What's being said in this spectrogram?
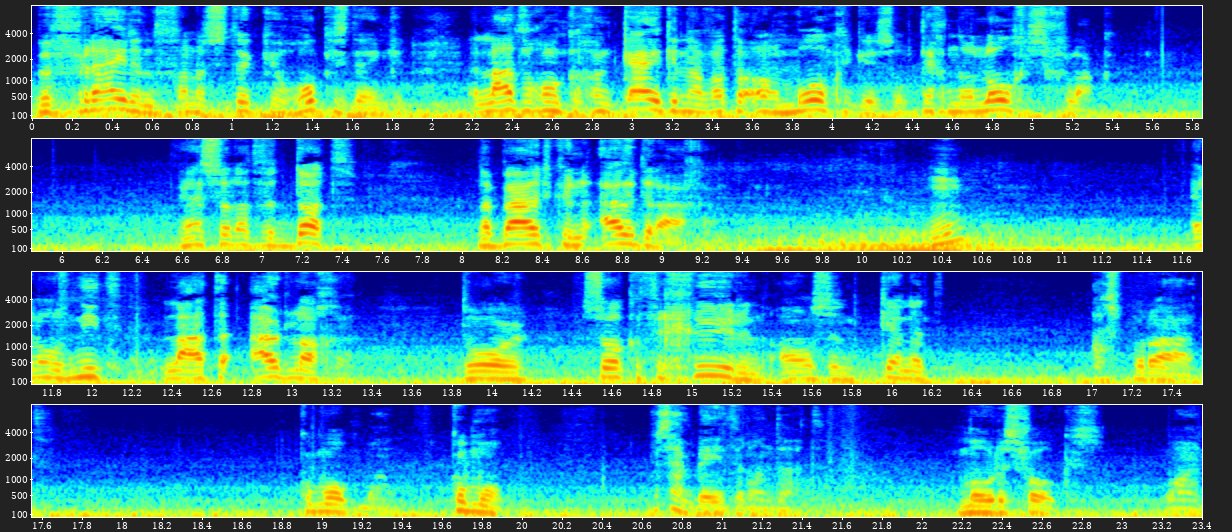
bevrijden van het stukje hokjesdenken. En laten we gewoon gaan kijken naar wat er al mogelijk is op technologisch vlak. zodat we dat naar buiten kunnen uitdragen. Hm? En ons niet laten uitlachen door zulke figuren als een Kenneth Asporaat. Kom op man, kom op. We zijn beter dan dat. Modus focus. One.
